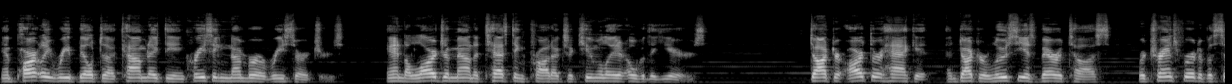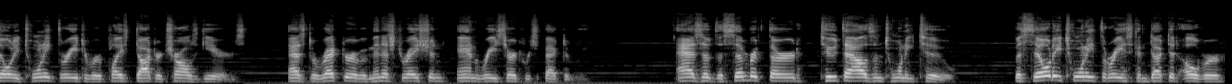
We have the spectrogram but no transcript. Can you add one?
and partly rebuilt to accommodate the increasing number of researchers, and the large amount of testing products accumulated over the years. Dr. Arthur Hackett and Dr. Lucius Veritas were transferred to Facility 23 to replace Dr. Charles Gears, as Director of Administration and Research respectively. As of December 3, 2022, Facility 23 has conducted over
